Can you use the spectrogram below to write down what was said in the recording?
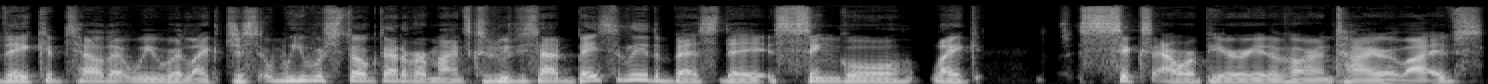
they could tell that we were like just we were stoked out of our minds because we just had basically the best day single like six hour period of our entire lives.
